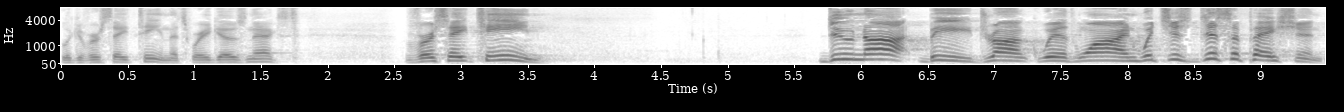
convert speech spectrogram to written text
Look at verse 18. That's where he goes next. Verse 18. Do not be drunk with wine, which is dissipation.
